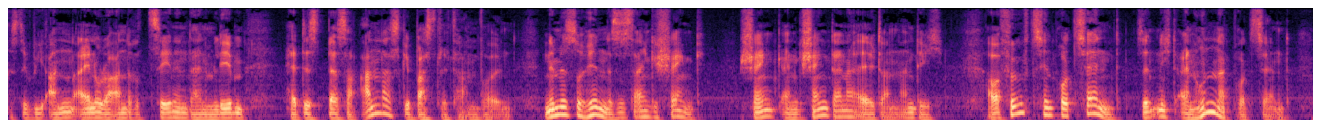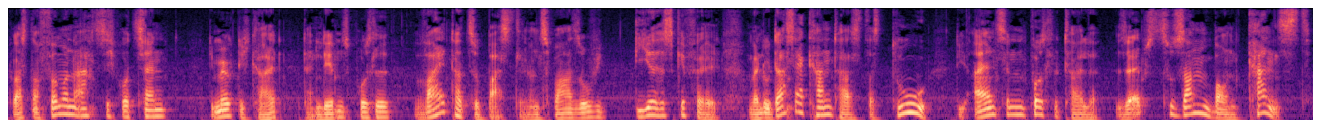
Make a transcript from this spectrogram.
dass du die ein oder andere Szene in deinem Leben hättest besser anders gebastelt haben wollen. Nimm es so hin, es ist ein Geschenk. Schenk, ein Geschenk deiner Eltern an dich. Aber 15 Prozent sind nicht 100 Prozent. Du hast noch 85 Prozent die Möglichkeit, dein Lebenspuzzle weiter zu basteln. Und zwar so, wie dir es gefällt. Und wenn du das erkannt hast, dass du die einzelnen Puzzleteile selbst zusammenbauen kannst,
